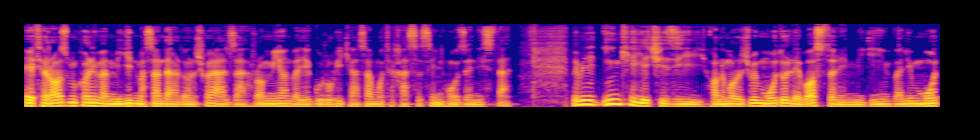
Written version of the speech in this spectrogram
اعتراض می‌کنید و میگید مثلا در دانشگاه الزهرا میان و یه گروهی که اصلا متخصص این حوزه نیستن. ببینید این که یه چیزی حالا ما راجع به مد و لباس داریم میگیم ولی مد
